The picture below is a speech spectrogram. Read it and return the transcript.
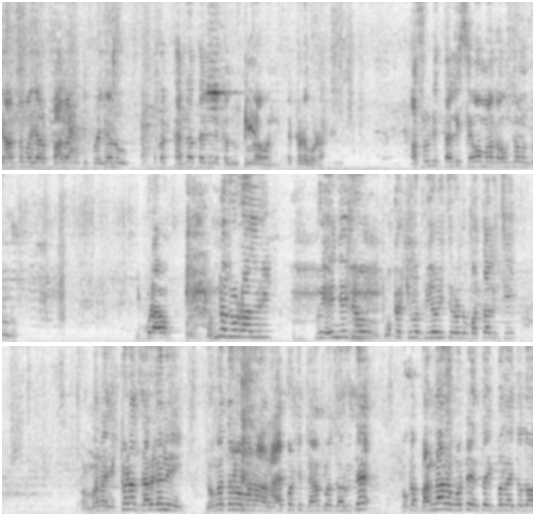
జాన్సమయ్యాల పాలకుర్తి ప్రజలు ఒక కన్న తల్లి లెక్క చూస్తూ రావని ఎక్కడ కూడా. అసలు తల్లి సేవ మాకు అవసరం ఉంటుండ్రు ఇప్పుడు ఉన్న చూడు రాదురి నువ్వు ఏం చేసినావు? ఒక కిలో బియ్యం ఇచ్చి రెండు బత్తాలు ఇచ్చి మన ఎక్కడ జరగని దొంగతనం మన రాయపర్తి బ్యాంకులో జరిగితే ఒక బంగారం కొంటే ఎంత ఇబ్బంది అవుతుందో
